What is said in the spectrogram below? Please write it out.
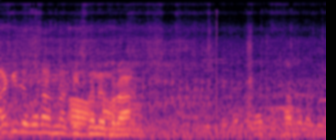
লাগি যাব না আপনার পিছফালে পুরা। উঠাব লাগে।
